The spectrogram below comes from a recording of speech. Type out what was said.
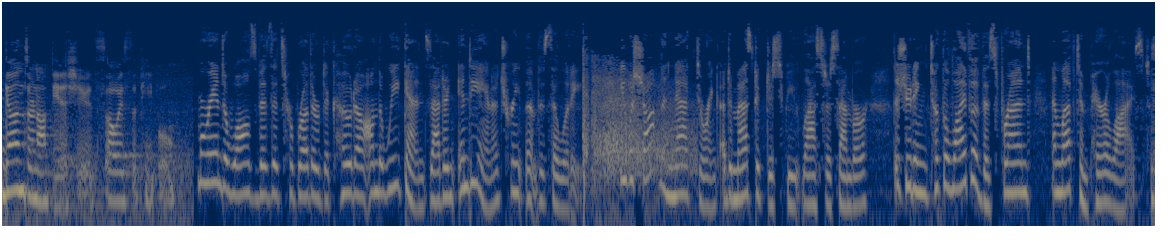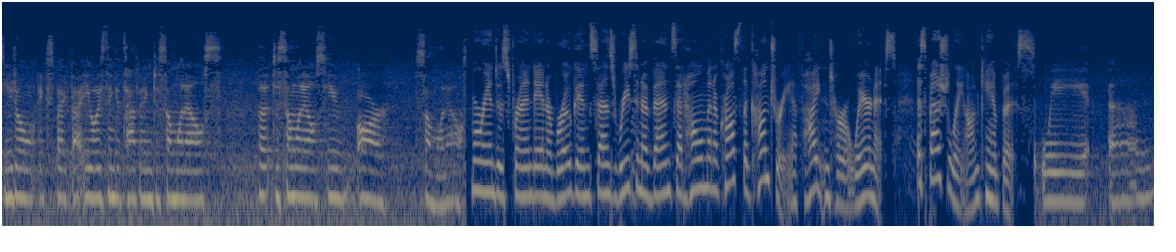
Guns are not the issue. It's always the people. Miranda Walls visits her brother Dakota on the weekends at an Indiana treatment facility. He was shot in the neck during a domestic dispute last December. The shooting took the life of his friend and left him paralyzed. You don't expect that. You always think it's happening to someone else, but to someone else, you are someone else. Miranda's friend Anna Brogan says recent events at home and across the country have heightened her awareness, especially on campus. We um,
